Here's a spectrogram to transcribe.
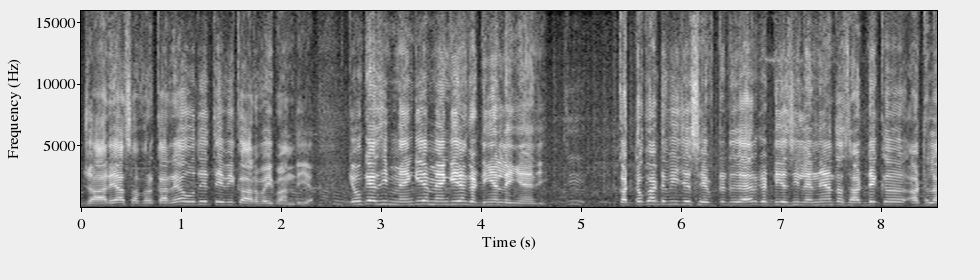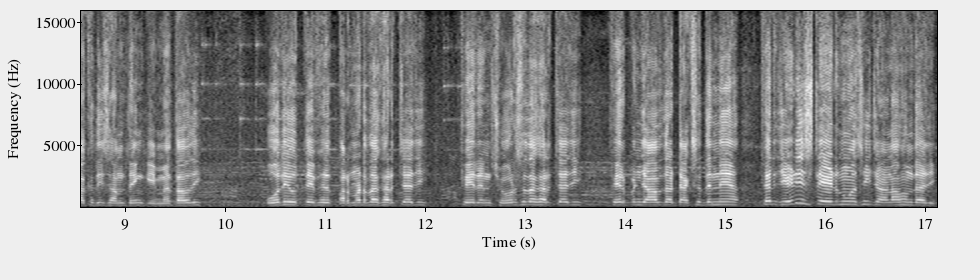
ਜਾ ਰਿਹਾ ਸਫ਼ਰ ਕਰ ਰਿਹਾ ਉਹਦੇ ਤੇ ਵੀ ਕਾਰਵਾਈ ਬਣਦੀ ਆ। ਕਿਉਂਕਿ ਅਸੀਂ ਮਹਿੰਗੀਆਂ ਮਹਿੰਗੀਆਂ ਗੱਡੀਆਂ ਲਈਆਂ ਜੀ। ਘੱਟੋ ਘੱਟ ਵੀ ਜੇ ਸਵਿਫਟ ਡਿਜ਼ਾਇਰ ਗੱਡੀ ਅਸੀਂ ਲੈਂਦੇ ਆ ਤਾਂ ਸਾਢੇ ਕੁ 8 ਲੱਖ ਦੀ ਸਮਥਿੰਗ ਕੀਮਤ ਆ ਉਹਦੀ। ਉਹਦੇ ਉੱਤੇ ਫਿਰ ਪਰਮਿਟ ਦਾ ਖਰਚਾ ਜੀ ਫਿਰ ਇੰਸ਼ੋਰੈਂਸ ਦਾ ਖਰਚਾ ਜੀ ਫਿਰ ਪੰਜਾਬ ਦਾ ਟੈਕਸ ਦਿੰਨੇ ਆ ਫਿਰ ਜਿਹੜੀ ਸਟੇਟ ਨੂੰ ਅਸੀਂ ਜਾਣਾ ਹੁੰਦਾ ਜੀ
